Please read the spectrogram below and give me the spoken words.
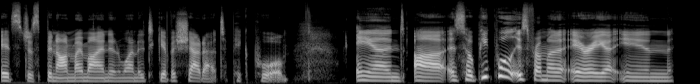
it's just been on my mind and wanted to give a shout out to Picpoul. And uh, and so Picpoul is from an area in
